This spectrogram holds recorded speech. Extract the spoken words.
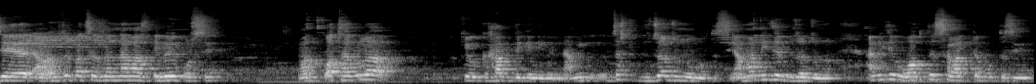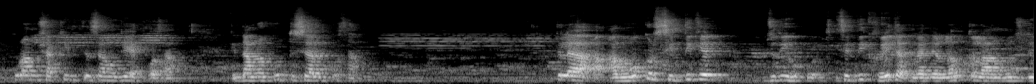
যে হজরত পাক নামাজ এভাবে পড়ছে? আমার কথাগুলো কেউ খারাপ দিকে নেবেন না। আমি জাস্ট বোঝার জন্য বলতেছি, আমার নিজের বোঝার জন্য। আমি যে ওয়াক্তের সালাদটা পড়তেছি, কোরআন সাক্ষী দিতেছে আমাকে এক কথা, কিন্তু আমরা পড়তেছি আর এক কথা। তাহলে আবু বকর সিদ্দিকের যদি সিদ্দিক হয়ে থাকে রাজি আল্লাহ তাল্লাহ যদি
